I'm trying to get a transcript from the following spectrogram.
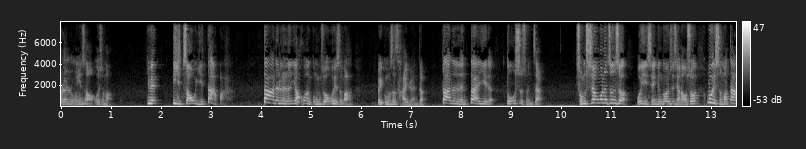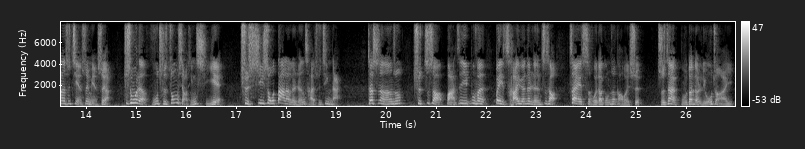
人容易招，为什么？因为一招一大把，大量的人要换工作，为什么？被公司裁员的，大量的人待业的。都是存在。从相关的政策，我以前跟各位去讲了，我说为什么大量是减税免税啊？就是为了扶持中小型企业，去吸收大量的人才去进来，在市场当中去至少把这一部分被裁员的人至少再一次回到工作岗位去，只在不断的流转而已。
